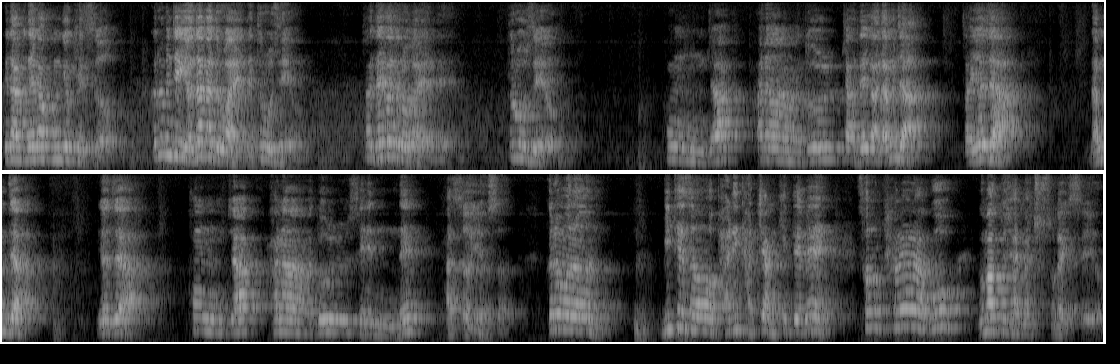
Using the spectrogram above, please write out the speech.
그 다음에 내가 공격했어. 그러면 이제 여자가 들어와야 돼. 들어오세요. 자, 내가 들어가야 돼. 들어오세요. 홍작 하나, 둘. 자, 내가 남자. 자, 여자. 남자. 여자. 홍작 하나, 둘, 셋, 넷, 다섯, 여섯. 그러면은 밑에서 발이 닿지 않기 때문에 서로 편안하고 음악도 잘 맞출 수가 있어요.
